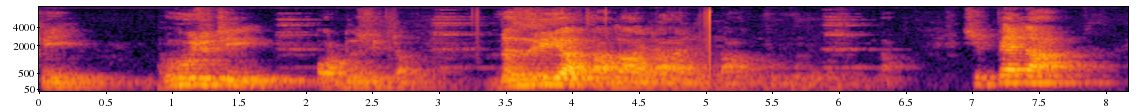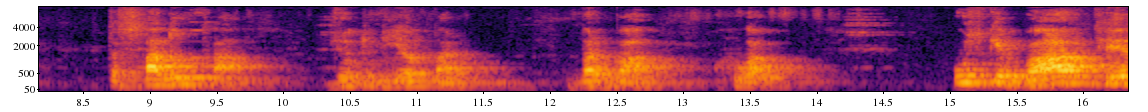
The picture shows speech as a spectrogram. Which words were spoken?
की गूंज थी और दूसरी तरफ़ नज़रिया था, ला ये पहला तसादुम था जो दुनिया पर बर्पा हुआ। उसके बाद फिर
